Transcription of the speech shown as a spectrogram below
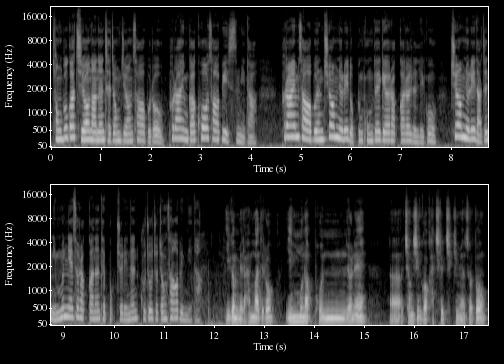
정부가 지원하는 재정 지원 사업으로 프라임과 코어 사업이 있습니다. 프라임 사업은 취업률이 높은 공대 계열 학과를 늘리고 취업률이 낮은 인문예술학과는 대폭 줄이는 구조조정 사업입니다. 이겁니다. 한마디로 인문학 본연의 어, 정신과 가치를 지키면서도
